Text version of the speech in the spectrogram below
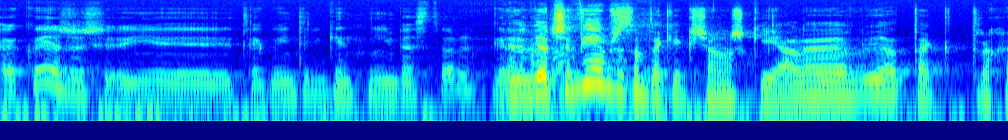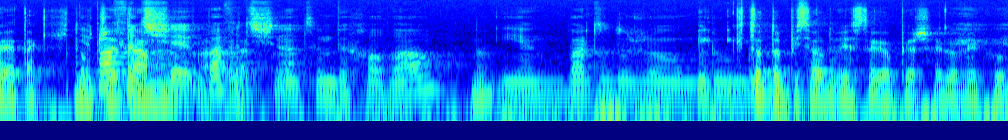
A kojarzysz yy, tego inteligentny inwestor? Grahama? Znaczy wiem, że są takie książki, ale ja tak trochę takich nie Buffett czytam. Się, ale- Buffett się na tym wychował No. i jak bardzo dużo... I grup- kto dopisał XXI wieku?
